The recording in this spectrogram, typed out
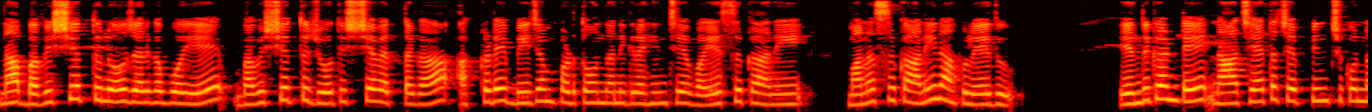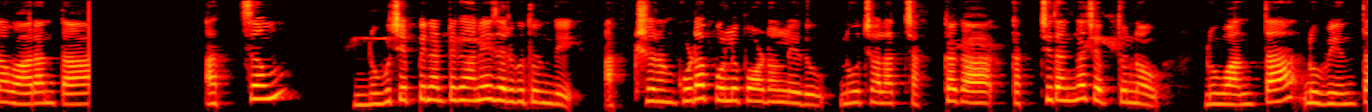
నా భవిష్యత్తులో జరగబోయే భవిష్యత్తు జ్యోతిష్యవేత్తగా అక్కడే బీజం పడుతోందని గ్రహించే వయస్సు కానీ మనస్సు కానీ నాకు లేదు. ఎందుకంటే నా చేత చెప్పించుకున్న వారంతా అచ్చం నువ్వు చెప్పినట్టుగానే జరుగుతుంది. అక్షరం కూడా పొల్లిపోవడం లేదు. నువ్వు చాలా చక్కగా ఖచ్చితంగా చెప్తున్నావు. నువ్వంతా నువ్వింత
